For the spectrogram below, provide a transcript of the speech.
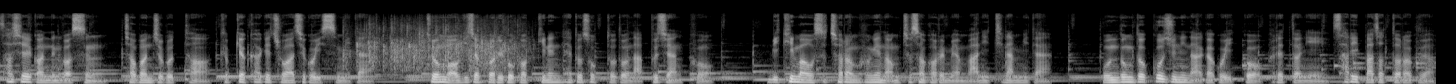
사실 걷는 것은 저번 주부터 급격하게 좋아지고 있습니다. 좀 어기적거리고 걷기는 해도 속도도 나쁘지 않고 미키마우스처럼 흥에 넘쳐서 걸으면 많이 티납니다. 운동도 꾸준히 나가고 있고 그랬더니 살이 빠졌더라고요.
